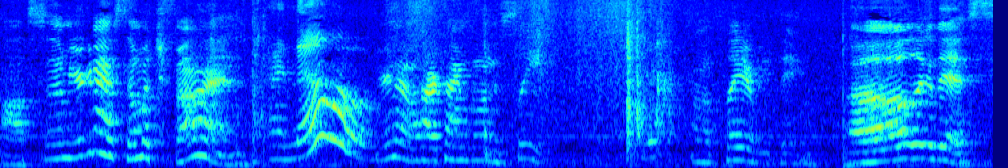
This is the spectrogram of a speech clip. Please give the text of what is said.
Awesome. You're gonna have so much fun. I know. You're gonna have a hard time going to sleep. I'm gonna play everything. Oh, look at this.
